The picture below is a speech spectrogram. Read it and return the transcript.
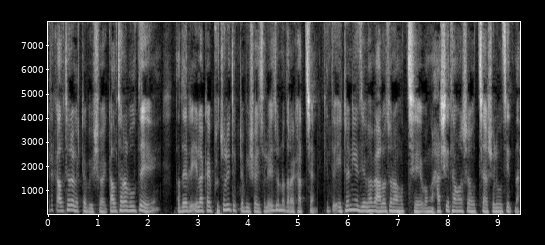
এটা কালচারাল একটা বিষয়। কালচারাল বলতে তাদের এলাকায় প্রচলিত একটা বিষয় ছিল, এই জন্য তারা খাচ্ছেন। কিন্তু এটা নিয়ে যেভাবে আলোচনা হচ্ছে এবং হাসি থামাশা হচ্ছে আসলে উচিত না।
